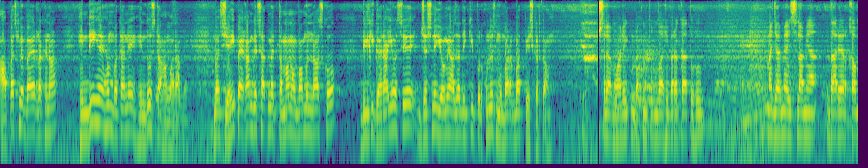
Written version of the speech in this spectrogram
आपस में बैर रखना हिंदी है हम वतन हिंदुस्तान हमारा। बस यही पैगाम के साथ मैं तमाम अवामनास को दिल की गहराइयों से जश्न योम आज़ादी की पुरखलूस मुबारकबाद पेश करता हूँ। अल्लाम रहमतुल्लाहि वबरकातुहू। मैं जामिया इस्लामिया दार अरकम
